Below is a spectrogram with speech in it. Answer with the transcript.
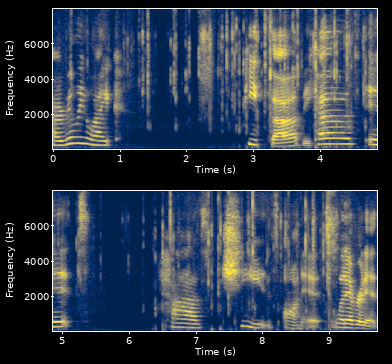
I really like pizza because it has cheese on it, whatever it is.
